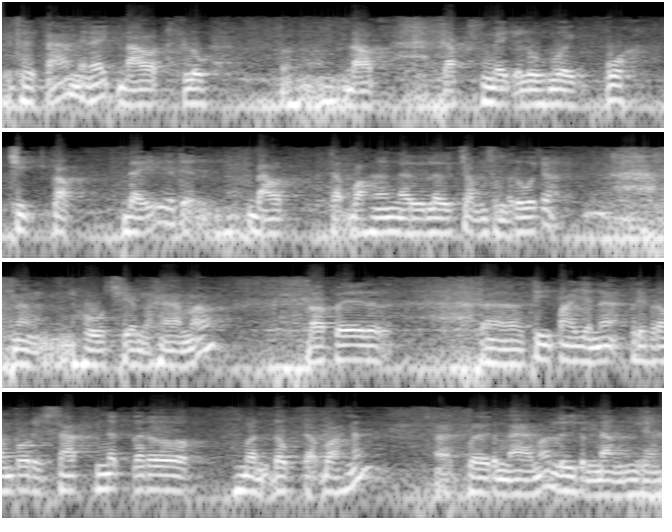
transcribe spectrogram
គេធ្វើតាមមានន័យដោតលុះដោតកាប់ស្មេករលួសមួយពោះជីកកប់ដីទៅដោតតបោះនឹងនៅលើចុងសម្រួចហ្នឹងហូរឈាមអាហារមក ដល់ពេលទីបាយណៈព្រះបរមពុរិស័ទនឹករកមិនដុកតបោះហ្នឹងធ្វើដំណើរមកលឺដំណឹងអញ្ចឹង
